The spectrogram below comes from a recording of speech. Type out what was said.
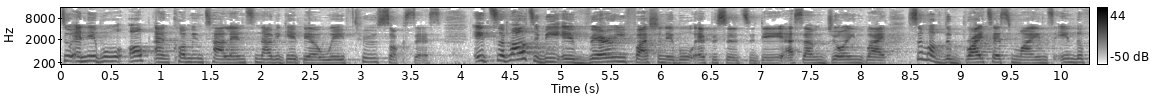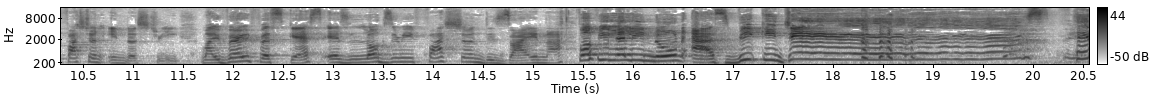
to enable up and coming talents navigate their way through success. It's about to be a very fashionable episode today as I'm joined by some of the brightest minds in the fashion industry. My very first guest is luxury fashion designer, popularly known as Veekee James. Hey,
